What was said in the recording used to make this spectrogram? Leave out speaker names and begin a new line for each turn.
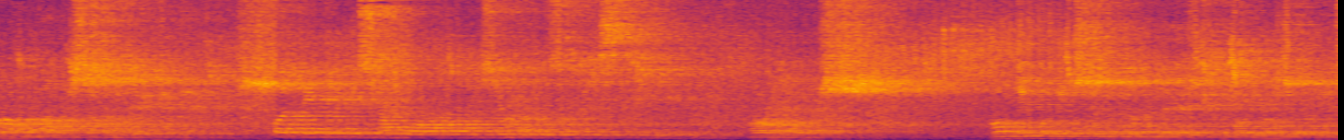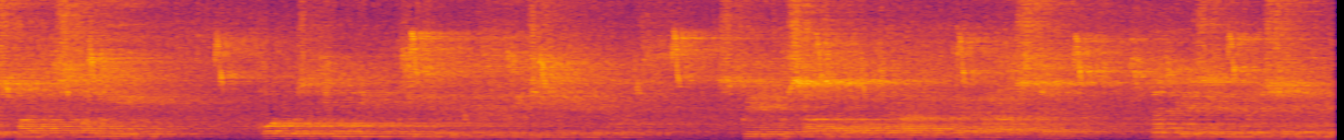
Ora pro nostra contegna, Deus.
Potente sia morto, Signore Gesù Cristo.
Oremus. Ogni poderoso Dio nostro, glorioso per gli smanti Maria, corpo sottimo di Cristo, di Cristo, di Cristo, di Spirito Santo, operato per la nostra, la Chiesa di Cristo,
